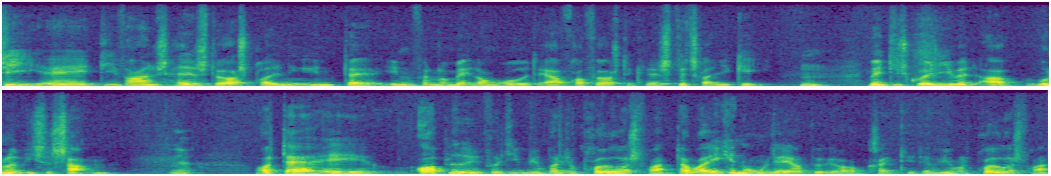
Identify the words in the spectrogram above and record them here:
de, øh, de var en, havde større spredning end der inden for normalområdet er fra 1. klasse til 3. G. Mm. Men de skulle alligevel undervise sammen. Ja. Og der øh, oplevede vi, fordi vi måtte jo prøve os frem. Der var ikke nogen lærerbøger omkring det der. Vi måtte prøve os frem.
